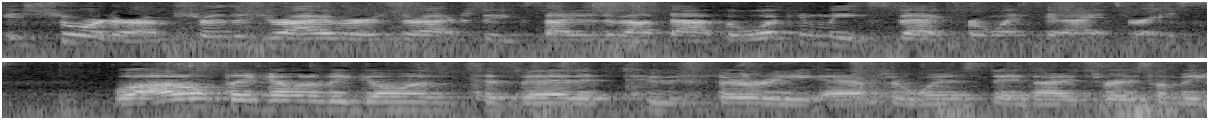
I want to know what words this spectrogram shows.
it's shorter. I'm sure the drivers are actually excited about that. But what can we expect for Wednesday night's race? Well, I don't think I'm going to be going to bed at 2:30 after Wednesday night's race. Let me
